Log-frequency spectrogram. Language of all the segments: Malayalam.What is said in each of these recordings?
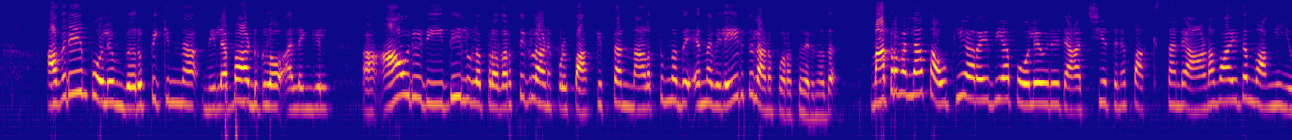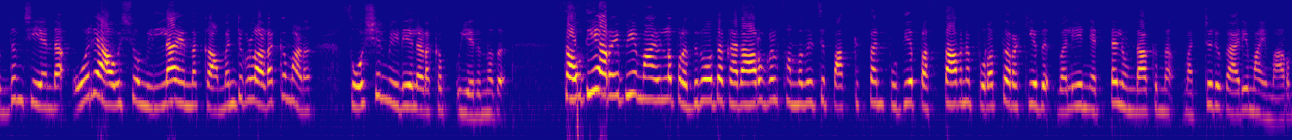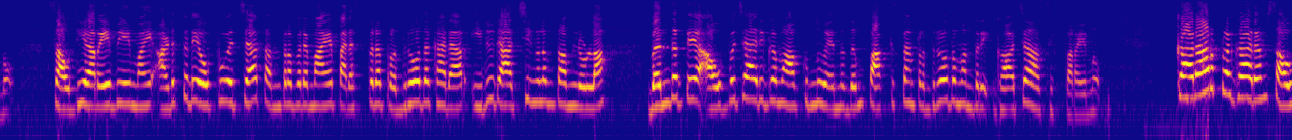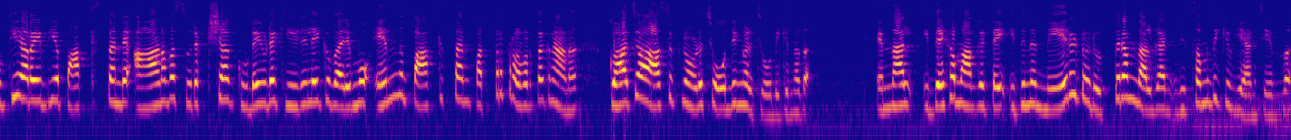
അവരെയും പോലും വെറുപ്പിക്കുന്ന നിലപാടുകളോ അല്ലെങ്കിൽ ആ, ഒരു രീതിയിലുള്ള പ്രവർത്തികളാണ് ഇപ്പോൾ പാകിസ്ഥാൻ നടത്തുന്നത് എന്ന വിലയിരുത്തലാണ് പുറത്തു വരുന്നത്. മാത്രമല്ല സൗദി അറേബ്യ പോലെ ഒരു രാജ്യത്തിന് പാകിസ്ഥാന്റെ ആണവായുധം വാങ്ങി യുദ്ധം ചെയ്യേണ്ട ഒരാവശ്യവും ഇല്ല എന്ന കമന്റുകൾ അടക്കമാണ് സോഷ്യൽ മീഡിയയിലടക്കം ഉയരുന്നത്. സൗദി അറേബ്യയുമായുള്ള പ്രതിരോധ കരാറുകൾ സംബന്ധിച്ച് പാകിസ്ഥാൻ പുതിയ പ്രസ്താവന പുറത്തിറക്കിയത് വലിയ ഞെട്ടലുണ്ടാക്കുന്ന മറ്റൊരു കാര്യമായി മാറുന്നു. സൗദി അറേബ്യയുമായി അടുത്തിടെ ഒപ്പുവെച്ച തന്ത്രപരമായ പരസ്പര പ്രതിരോധ കരാർ ഇരു രാജ്യങ്ങളും തമ്മിലുള്ള ബന്ധത്തെ ഔപചാരികമാക്കുന്നു എന്നതും പാകിസ്ഥാൻ പ്രതിരോധ മന്ത്രി ഖാജ ആസിഫ് പറയുന്നു. കരാർ പ്രകാരം സൗദി അറേബ്യ പാകിസ്ഥാന്റെ ആണവ സുരക്ഷാ കുടയുടെ കീഴിലേക്ക് വരുമോ എന്ന് പാകിസ്ഥാൻ പത്രപ്രവർത്തകനാണ് ഖാജ ആസിഫിനോട് ചോദ്യങ്ങൾ ചോദിക്കുന്നത്. എന്നാൽ ഇദ്ദേഹമാകട്ടെ ഇതിന് നേരിട്ടൊരു ഉത്തരം നൽകാൻ വിസമ്മതിക്കുകയാണ് ചെയ്തത്.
